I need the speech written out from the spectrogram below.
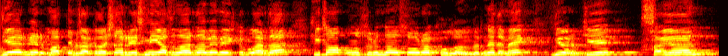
Diğer bir maddemiz arkadaşlar resmi yazılarda ve mektuplarda hitap unsurundan sonra kullanılır. Ne demek? Diyorum ki sayın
